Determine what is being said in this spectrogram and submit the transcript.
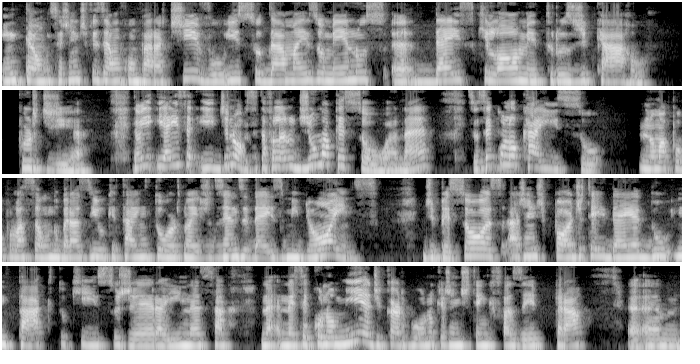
Então, se a gente fizer um comparativo, isso dá mais ou menos uh, eh, 10 quilômetros de carro por dia. Então, e, e aí, e de novo, você está falando de uma pessoa, né? Se você colocar isso numa população do Brasil que está em torno aí de 210 milhões de pessoas, a gente pode ter ideia do impacto que isso gera aí nessa, nessa economia de carbono que a gente tem que fazer para um, eh,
